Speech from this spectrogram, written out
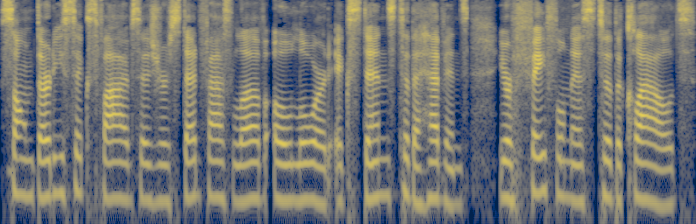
Psalm 36 5 says, Your steadfast love, O Lord, extends to the heavens, your faithfulness to the clouds.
